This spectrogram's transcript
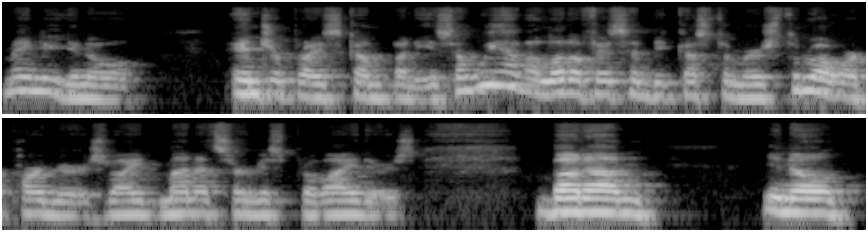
mainly, you know, enterprise companies. And we have a lot of SMB customers through our partners, right? Managed service providers. But um, you know,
